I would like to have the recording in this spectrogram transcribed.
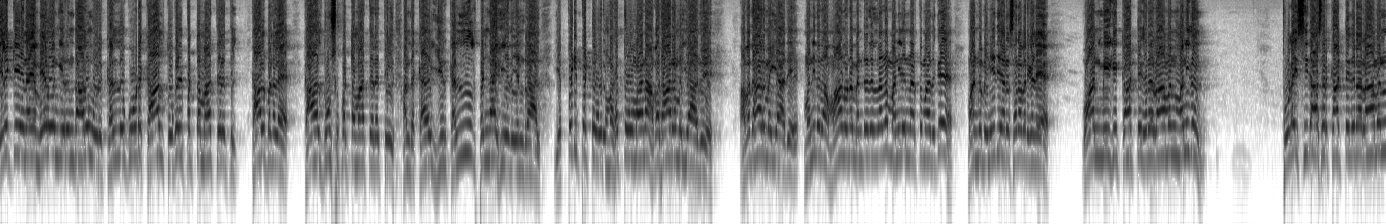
இலக்கிய நயம் மேலோங்கி இருந்தாலும் ஒரு கல்லு கூட கால் துகள்பட்ட மாத்திரத்தில் கால் படல கால் தூசுப்பட்ட மாத்திரத்தில் அந்த க- இரு கல் பெண்ணாகியது என்றால் எப்படிப்பட்ட ஒரு மகத்துவமான அவதாரம் ஐயா அது? அவதாரம் ஐயா அது மனிதனா மானுடம் என்றதெல்லாம் மனிதன் அர்த்தமா அதுக்கு? மாண்புமை நீதி அரசர் அவர்களே வான்மீகி காட்டுகிற ராமன் மனிதன். துளசிதாசர் காட்டுகிற ராமன்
